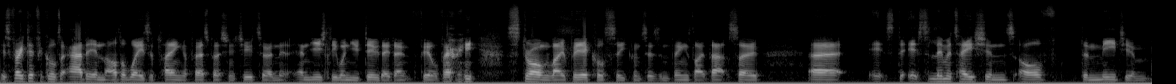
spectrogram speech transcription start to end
It's very difficult to add in other ways of playing a first-person shooter, and and usually when you do, they don't feel very strong, like vehicle sequences and things like that. So, uh, it's the, it's the limitations of the medium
